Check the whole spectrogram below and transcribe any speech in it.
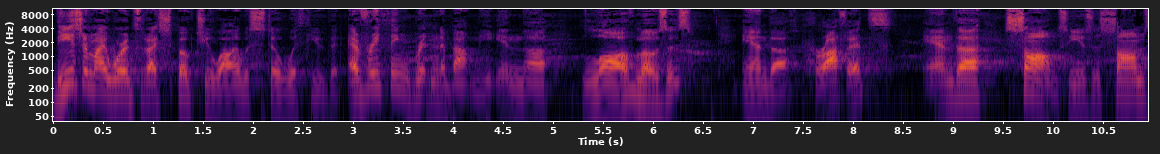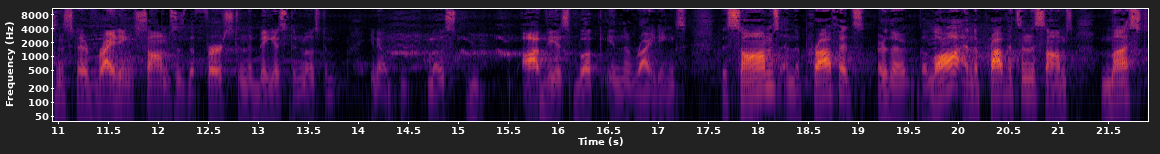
These are my words that I spoke to you while I was still with you, that everything written about me in the law of Moses and the prophets and the Psalms. He uses Psalms instead of writing. Psalms is the first and the biggest and most, you know, most obvious book in the writings. The Psalms and the prophets, or the, the law and the prophets and the Psalms must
